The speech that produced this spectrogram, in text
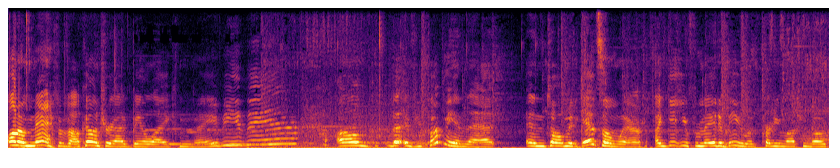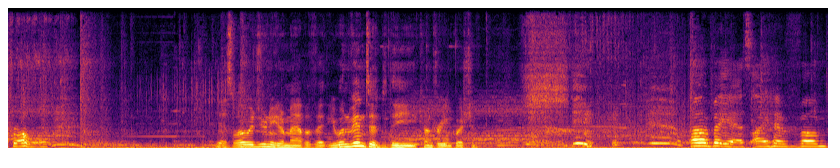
on a map of our country, I'd be like, maybe there? Um, but if you put me in that, and told me to get somewhere, I'd get you from A to B with pretty much no trouble. Yes, why would you need a map of it? You invented the country in question. Uh, but yes, I have um,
